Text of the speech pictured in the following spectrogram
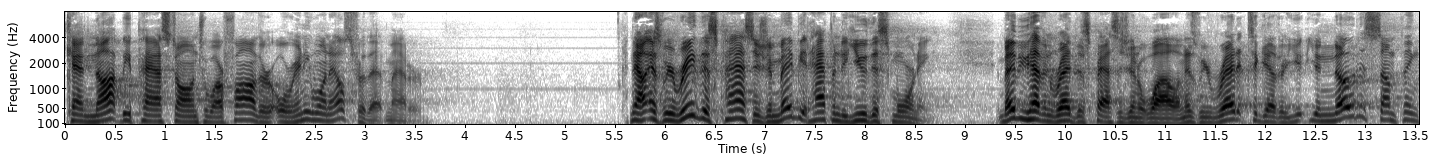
cannot be passed on to our Father or anyone else for that matter. Now, as we read this passage, and maybe it happened to you this morning, maybe you haven't read this passage in a while, and as we read it together, you, you notice something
